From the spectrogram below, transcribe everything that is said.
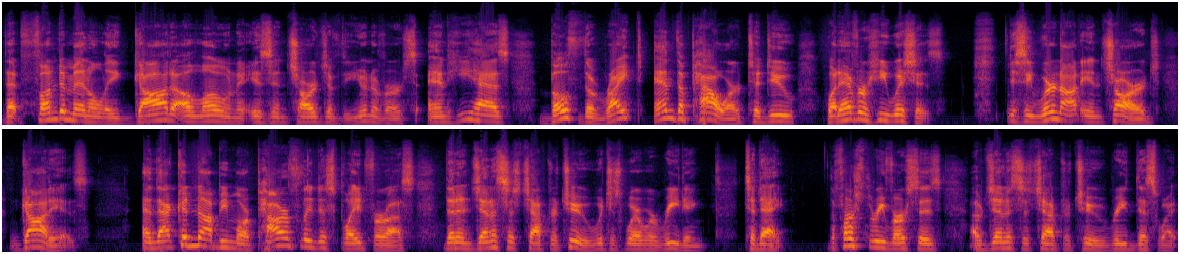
that fundamentally God alone is in charge of the universe, and he has both the right and the power to do whatever he wishes. You see, we're not in charge, God is. And that could not be more powerfully displayed for us than in Genesis chapter 2, which is where we're reading today. The first three verses of Genesis chapter 2 read this way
